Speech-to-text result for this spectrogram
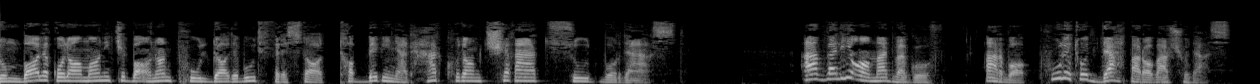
دنبال غلامانی که با آنان پول داده بود فرستاد تا ببیند هر کدام چقدر سود برده است. اولی آمد و گفت ارباب پول تو ده برابر شده است.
